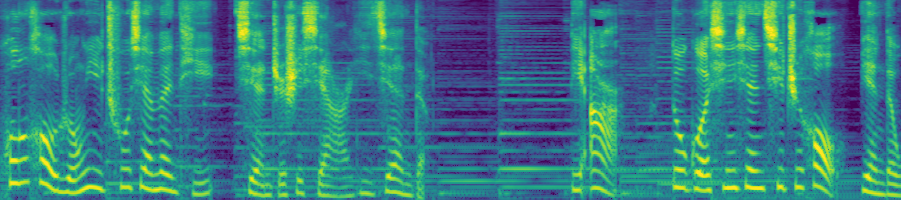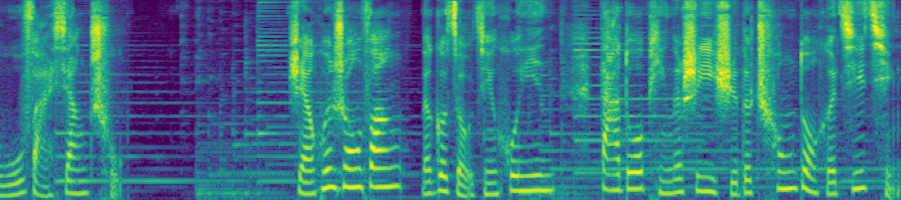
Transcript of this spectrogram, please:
婚后容易出现问题，简直是显而易见的。第二，度过新鲜期之后变得无法相处。闪婚双方能够走进婚姻，大多凭的是一时的冲动和激情。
